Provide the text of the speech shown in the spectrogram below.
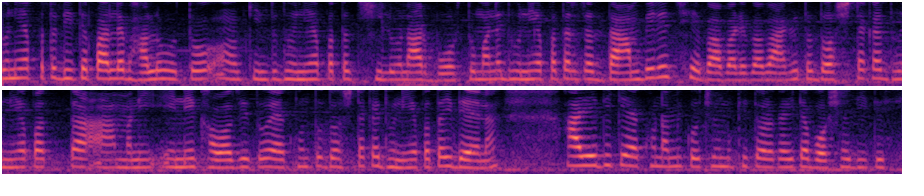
ধনিয়া পাতা দিতে পারলে ভালো হতো কিন্তু ধনিয়া পাতা ছিল না। আর বর্তমানে ধনিয়া পাতার যা দাম বেড়েছে, বাবারে বাবা, আগে তো দশ টাকার ধনিয়া পাতা মানে এনে খাওয়া যেত, এখন তো দশ টাকায় ধনিয়া পাতাই দেয় না। আর এদিকে এখন আমি কচুরমুখী তরকারিটা বসাই দিতেছি,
